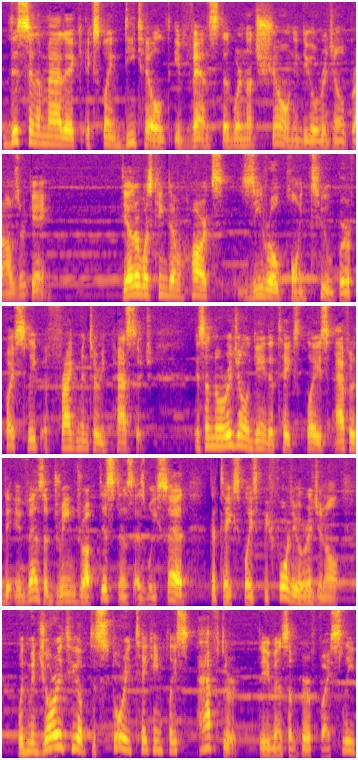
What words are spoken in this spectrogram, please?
this cinematic explained detailed events that were not shown in the original browser game. The other was Kingdom Hearts 0.2 Birth by Sleep, a fragmentary passage. It's an original game that takes place after the events of Dream Drop Distance, as we said, that takes place before the original, with majority of the story taking place after the events of Birth by Sleep,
